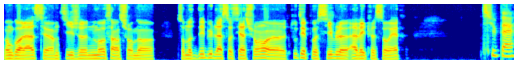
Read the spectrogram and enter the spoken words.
Donc voilà, c'est un petit jeu de mots, sur, sur notre début de l'association, euh, tout est possible avec le sourire. Super.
